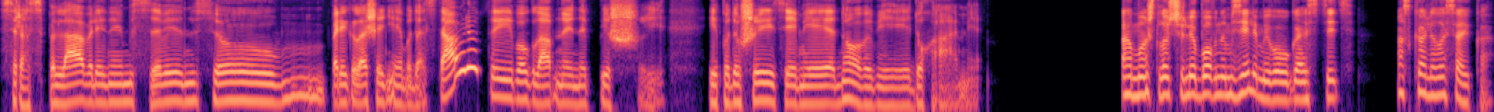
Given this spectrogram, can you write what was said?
с расплавленным свинцом. Приглашение ему доставлю, ты его, главное, напиши и подуши теми новыми духами». «А может, лучше любовным зельем его угостить?» — оскалилась Айка.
